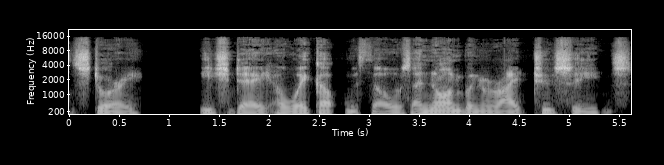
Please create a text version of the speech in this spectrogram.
the story each day. I wake up with those. I know I'm going to write two scenes.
